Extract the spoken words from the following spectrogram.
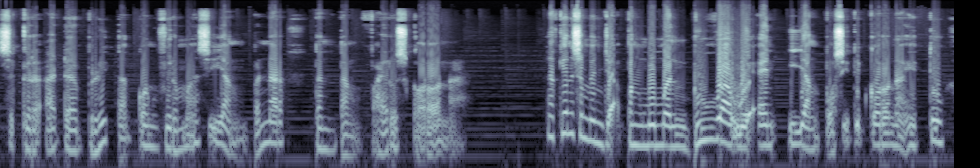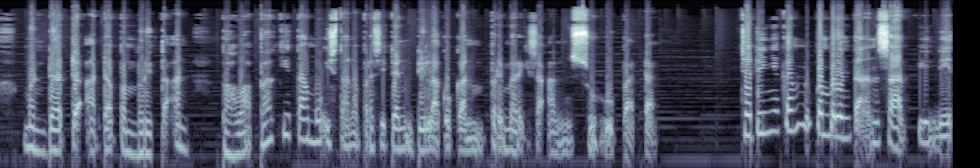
segera ada berita konfirmasi yang benar tentang virus corona. Lagian semenjak pengumuman dua WNI yang positif corona itu mendadak ada pemberitaan bahwa bagi tamu istana presiden dilakukan pemeriksaan suhu badan. Jadinya kan pemerintahan saat ini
